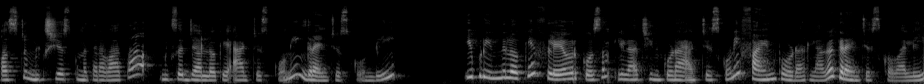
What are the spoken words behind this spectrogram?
ఫస్ట్ మిక్స్ చేసుకున్న తర్వాత మిక్సర్ జార్లోకి యాడ్ చేసుకొని గ్రైండ్ చేసుకోండి. ఇప్పుడు ఇందులోకి ఫ్లేవర్ కోసం ఇలాచీని కూడా యాడ్ చేసుకొని ఫైన్ పౌడర్ లాగా గ్రైండ్ చేసుకోవాలి.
